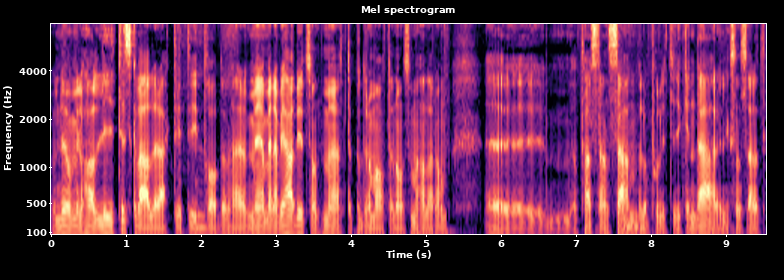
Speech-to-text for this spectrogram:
och nu om vi vill ha lite skvalleraktigt i podden här, men jag menar vi hade ju ett sånt möte på Dramaten om, som handlar om eh, fast ensemble och politiken där. Liksom så att,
